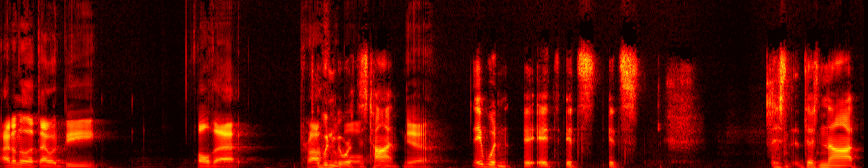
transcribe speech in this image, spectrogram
I don't know that that would be all that profitable. wouldn't be worth his time. Yeah. it wouldn't. It, it it's it's there's there's not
